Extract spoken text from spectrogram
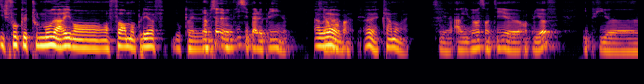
Il faut que tout le monde arrive en, forme en playoff. L'ambition de Memphis, c'est pas le play-in. Ah ouais, ouais, clairement. C'est arriver en santé euh, en playoff et puis euh,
